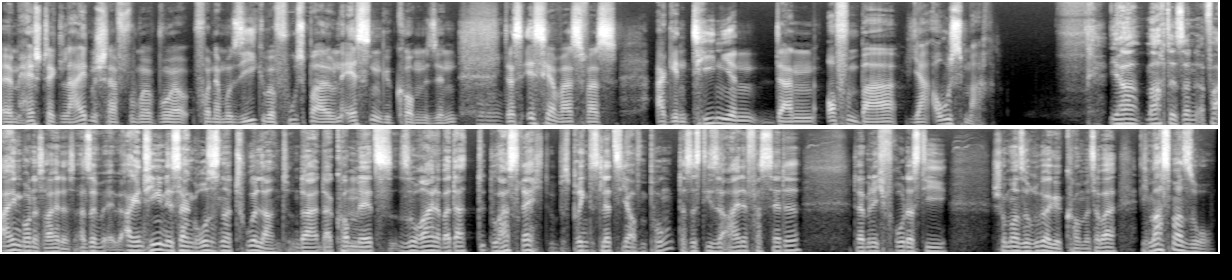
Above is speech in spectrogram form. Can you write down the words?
ähm, Hashtag Leidenschaft, wo wir, wo wir von der Musik über Fußball und Essen gekommen sind, mhm. das ist ja was, was Argentinien dann offenbar ja ausmacht. Ja, macht es. Und vor allem Buenos Aires. Also Argentinien ist ja ein großes Naturland und da, da kommen mhm. wir jetzt so rein. Aber da, du hast recht. Es bringt es letztlich auf den Punkt. Das ist diese eine Facette, da bin ich froh, dass die schon mal so rübergekommen ist. Aber ich mach's mal so.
